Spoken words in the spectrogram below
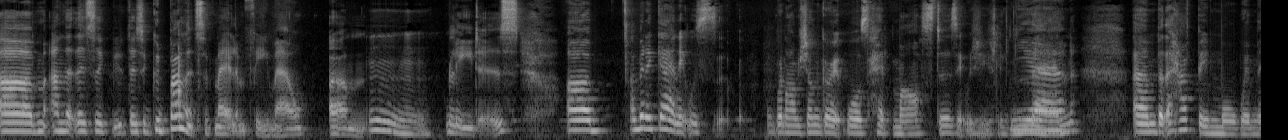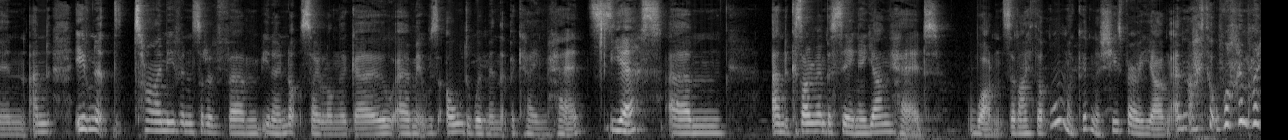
um, and that there's a there's a good balance of male and female um, Mm. leaders. Um, I mean, again, it was when I was younger. It was headmasters. It was usually Yeah. men, um, but there have been more women, and even at the time, even sort of um, you know not so long ago, um, it was older women that became heads. yes, Um, and because I remember seeing a young head once, and I thought, oh my goodness, she's very young, and I thought, why am I?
